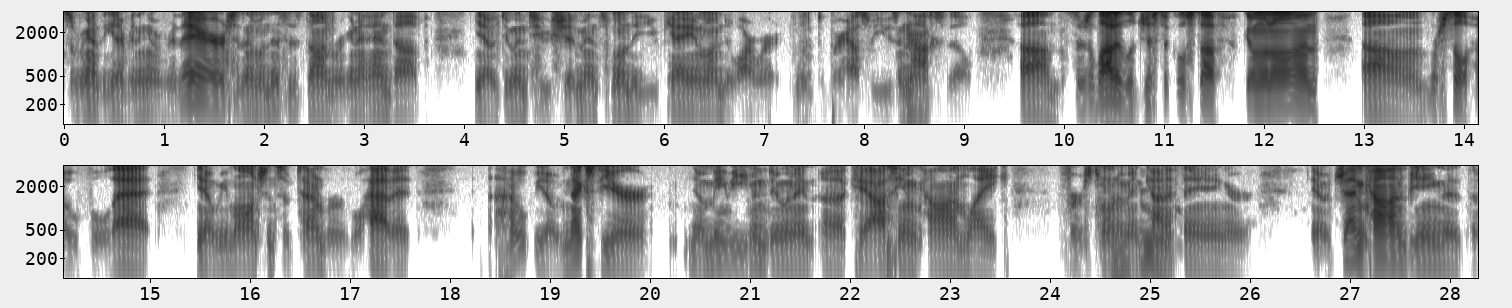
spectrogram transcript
so we're gonna have to get everything over there. So then when this is done, we're gonna end up, you know, doing two shipments, one to UK and one to our warehouse we use in Knoxville. Um, so there's a lot of logistical stuff going on. Um, we're still hopeful that you know we launch in September. We'll have it. I hope you know next year. You know, maybe even doing a, a Chaosium Con like first tournament kind of thing, or you know, Gen Con being the, the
